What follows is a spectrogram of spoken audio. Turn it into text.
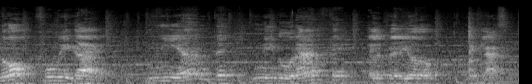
no fumigar ni antes ni durante el periodo de clase.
